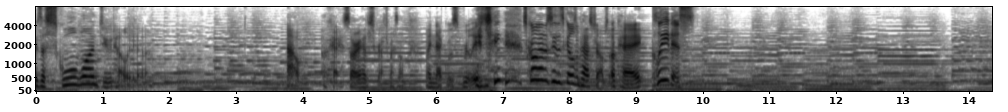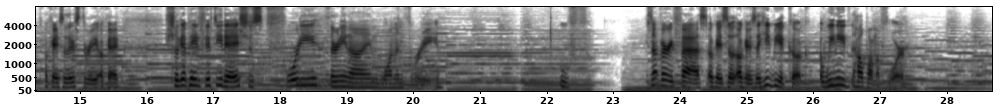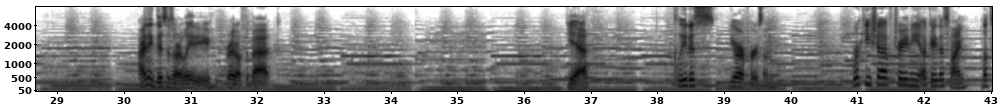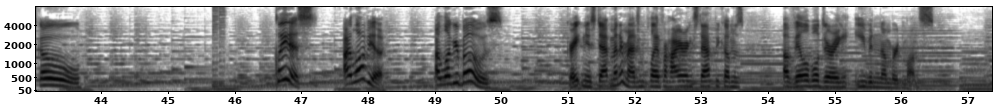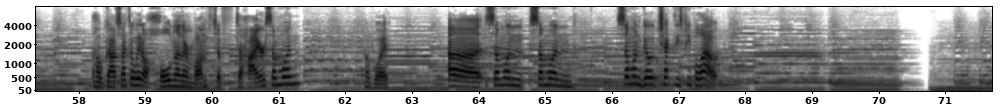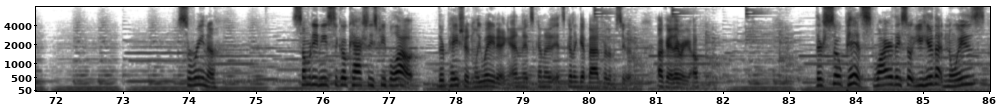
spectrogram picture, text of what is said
There's a school one? Dude, hell yeah. Ow. Okay, sorry, I had to scratch myself. My neck was really itchy. Scroll down to see the skills and past jobs. Okay. Cletus! Okay, so there's three. Okay. She'll get paid 50 a day. She's 40, 39, 1, and 3. Oof. He's not very fast. Okay, so okay, so he'd be a cook. We need help on the floor. I think this is our lady, right off the bat. Yeah. Cletus, you're a person. Rookie chef, trainee. Okay, that's fine. Let's go. Cletus, I love you. I love your bows. Great new staff member management plan for hiring staff becomes available during even numbered months. Oh god, so I have to wait a whole nother month to to hire someone? Oh boy. Uh, someone, someone, someone go check these people out. Serena. Somebody needs to go cash these people out. They're patiently waiting, and it's gonna it's gonna get bad for them soon. Okay, there we go. They're so pissed. Why are they so? You hear that noise?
